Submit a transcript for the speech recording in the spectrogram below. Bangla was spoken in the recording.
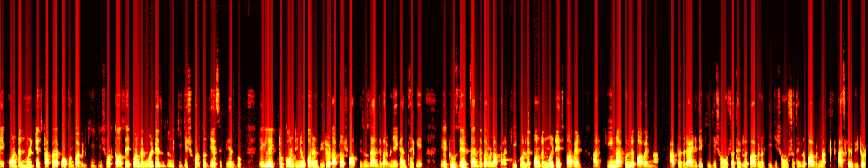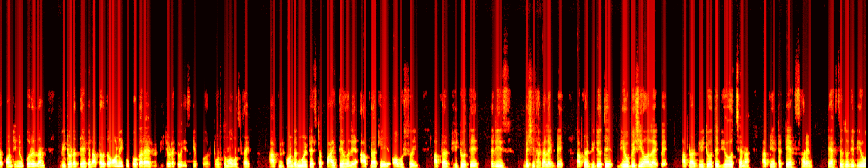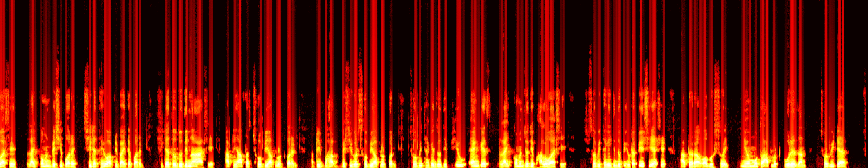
এই কন্টেন্ট মনিটাইজটা আপনারা কখন পাবেন? কি কি শর্ত আছে? এই কন্টেন্ট মনিটাইজের জন্য কি কি শর্ত দিয়েছে ফেসবুক এগুলা একটু কন্টিনিউ করেন ভিডিওটা, আপনারা সবকিছু জানতে পারবেন। এখান থেকে এ টু জেড জানতে পারবেন আপনারা কি করলে কন্টেন্ট মনিটাইজ পাবেন আর কি না করলে পাবেন না। আপনাদের আইডিতে কি কি সমস্যা থাকলে পাবেন আর কি কি সমস্যা থাকলে পাবেন না। আজকের ভিডিওটা কন্টিনিউ করে যান। ভিডিওটা দেখেন, আপনাদের অনেক উপকারে আসবে। ভিডিওটা কেউ স্কিপ কর। প্রথম অবস্থায় আপনার কন্টেন্ট মনিটাইজটা পাইতে হলে আপনাকে অবশ্যই আপনার ভিডিওতে রিচ বেশি থাকা লাগবে। আপনার ভিডিওতে ভিউ বেশি হওয়া লাগবে। আপনার ভিডিওতে ভিউ হচ্ছে না। আপনি একটা ট্যাক্স ছাড়েন ট্যাক্সে যদি ভিউ আসে লাইক কমেন্ট বেশি পড়ে, সেটা থেকেও আপনি পাইতে পারেন। সেটাতেও যদি না আসে, আপনি আপনার ছবি আপলোড করেন। আপনি বেশি করে ছবি আপলোড করেন। ছবি থেকে যদি ভিউ এঙ্গেজ লাইক কমেন্ট যদি ভালো আসে, ছবি থেকে কিন্তু ভিউটা বেশি আসে। আপনারা অবশ্যই নিয়ম মতো আপলোড করে যান। ছবিটা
